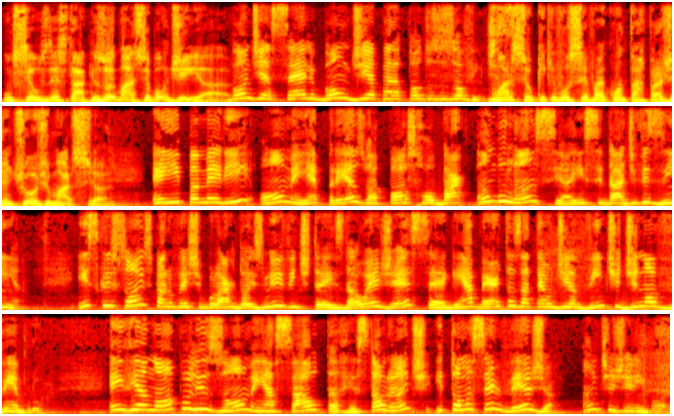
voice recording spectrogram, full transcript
os seus destaques. Oi, Márcia, bom dia. Bom dia, Célio. Bom dia para todos os ouvintes. Márcia, o que, que você vai contar pra gente hoje, Márcia? Em Ipameri, homem é preso após roubar ambulância em cidade vizinha. Inscrições para o vestibular 2023 da UEG seguem abertas até o dia 20 de novembro. Em Vianópolis, homem assalta restaurante e toma cerveja antes de ir embora.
